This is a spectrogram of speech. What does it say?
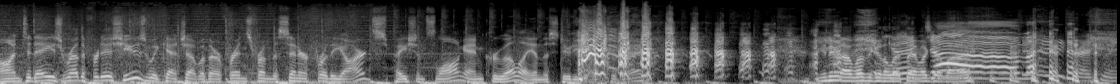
On today's Rutherford Issues, we catch up with our friends from the Center for the Arts, Patience Long and Cruella in the studio today. you knew I wasn't going to let that one go by.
